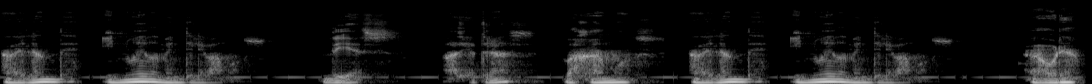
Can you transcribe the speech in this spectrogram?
adelante y nuevamente elevamos. 10. Hacia atrás, bajamos, adelante y nuevamente elevamos. Ahora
